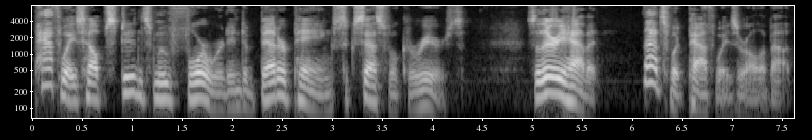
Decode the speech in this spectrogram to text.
Pathways help students move forward into better paying, successful careers. So there you have it. That's what pathways are all about.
